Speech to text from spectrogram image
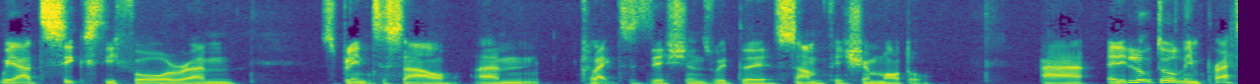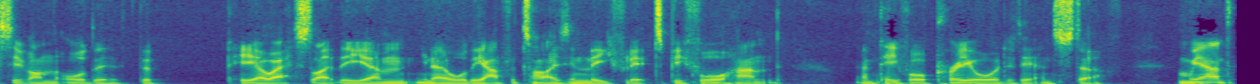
we had 64 um, Splinter Cell um, collector's editions with the Sam Fisher model. Uh, and it looked all impressive on all the, the POS, like the um, you know all the advertising leaflets beforehand, and people pre-ordered it and stuff. And we had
